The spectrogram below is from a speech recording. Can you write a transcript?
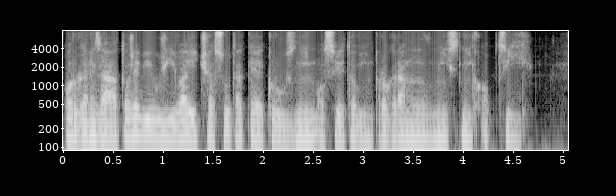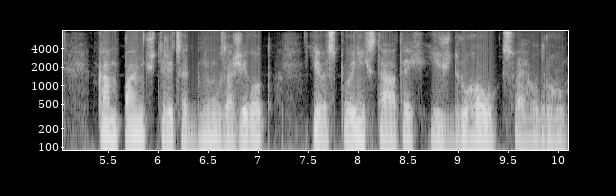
Organizátoři využívají času také k různým osvětovým programům v místních obcích. Kampaň 40 dnů za život je ve Spojených státech již druhou svého druhu.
